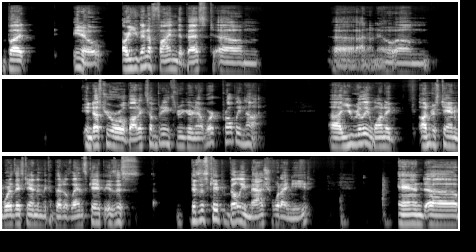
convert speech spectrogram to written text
But you know, are you going to find the best? Um, uh, I don't know. Um, industrial robotics company through your network? Probably not uh, you really want to understand where they stand in the competitive landscape. Is this does this capability match what I need? And uh,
